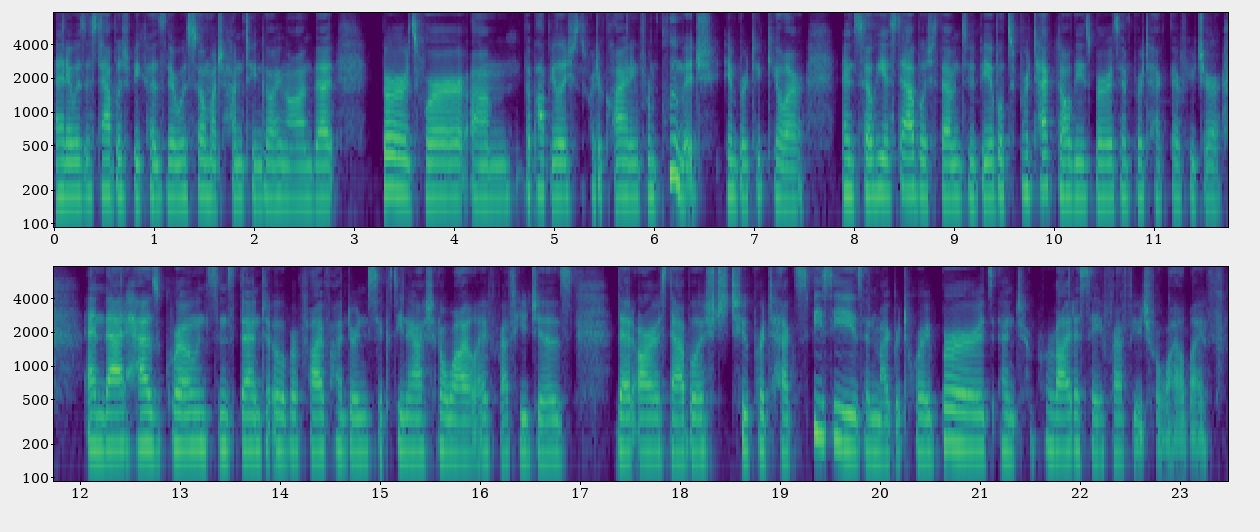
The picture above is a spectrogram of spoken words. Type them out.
And it was established because there was so much hunting going on that birds were um, the populations were declining from plumage in particular and so he established them to be able to protect all these birds and protect their future and that has grown since then to over 560 national wildlife refuges that are established to protect species and migratory birds and to provide a safe refuge for wildlife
